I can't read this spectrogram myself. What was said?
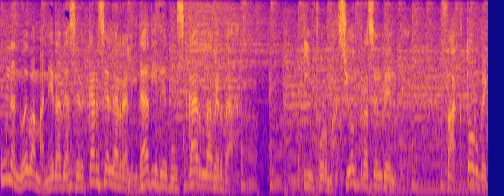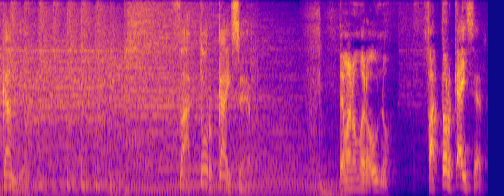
Una nueva manera de acercarse a la realidad y de buscar la verdad. Información trascendente. Factor de cambio. Factor Kaiser. Tema número uno. Factor Kaiser,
